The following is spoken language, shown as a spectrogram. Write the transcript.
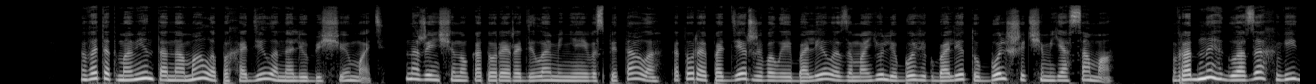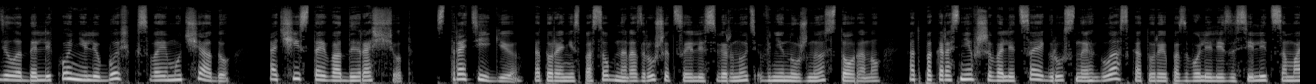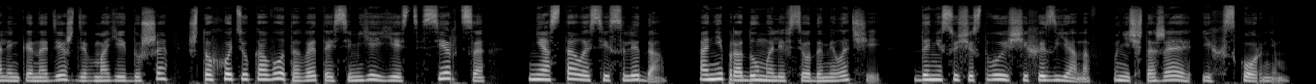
В этот момент она мало походила на любящую мать, на женщину, которая родила меня и воспитала, которая поддерживала и болела за мою любовь к балету больше, чем я сама. В родных глазах видела далеко не любовь к своему чаду, а чистой воды расчет. Стратегию, которая не способна разрушиться или свернуть в ненужную сторону. От покрасневшего лица и грустных глаз, которые позволили заселиться маленькой надежде в моей душе, что хоть у кого-то в этой семье есть сердце, не осталось и следа. Они продумали все до мелочей, до несуществующих изъянов, уничтожая их с корнем.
